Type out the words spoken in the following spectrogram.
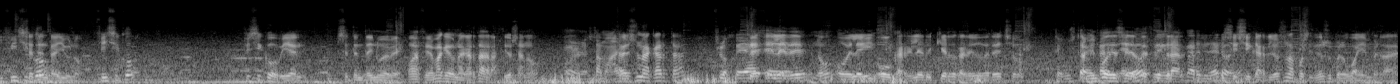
¿Y físico? 71. ¿Físico? Físico, bien. 79. Bueno, al final me ha quedado una carta graciosa, ¿no? Bueno, no está A mal. ver, es una carta Flojeas, de. LD, ¿no? O LI, o carrilero izquierdo, carrilero derecho. ¿Te gusta También el puede ser carrilero? de ¿Te gusta central. carrilero, sí, eh? sí, carrilero es una posición súper guay, en verdad. ¿eh?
